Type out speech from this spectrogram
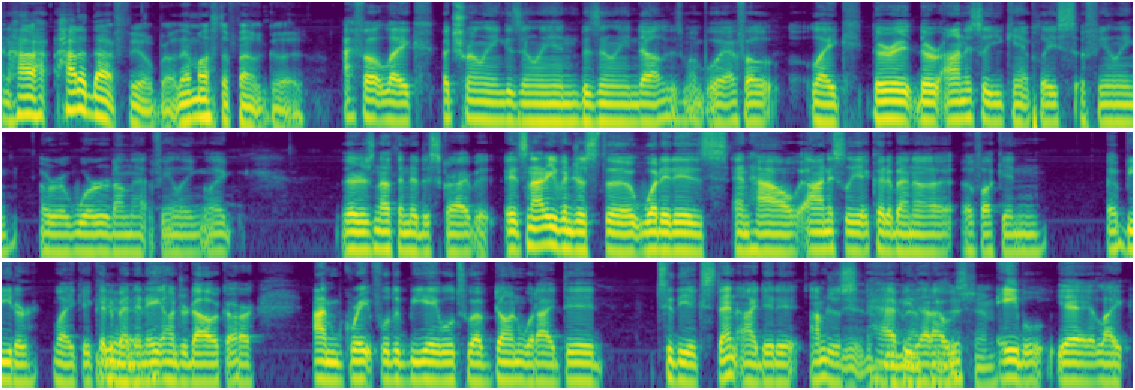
and how how did that feel bro that must have felt good I felt like a trillion, gazillion, bazillion dollars, my boy. I felt like there, there. Honestly, you can't place a feeling or a word on that feeling. Like there's nothing to describe it. It's not even just the what it is and how. Honestly, it could have been a, a fucking a beater. Like it could have been an eight hundred dollar car. I'm grateful to be able to have done what I did to the extent I did it. I'm just Yeah, to be in happy that that I was able. Yeah, like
